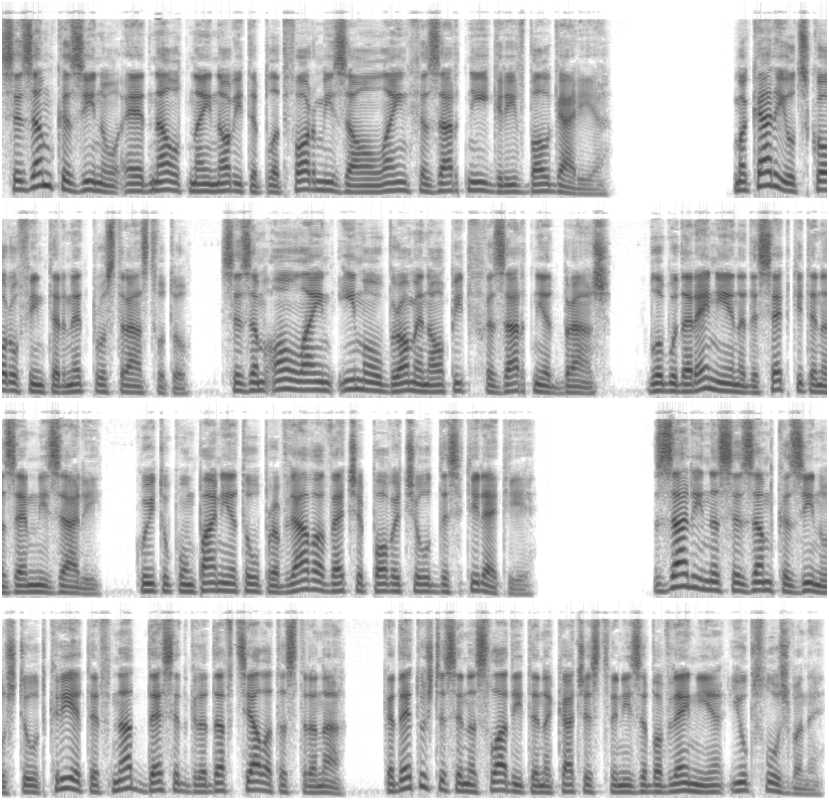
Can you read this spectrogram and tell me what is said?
Сезам Казино е една от най-новите платформи за онлайн хазартни игри в България. Макар и отскоро в интернет пространството, Сезам Онлайн има огромен опит в хазартният бранш, благодарение на десетките наземни зали, които компанията управлява вече повече от десетилетие. Зали на Сезам Казино ще откриете в над 10 града в цялата страна, където ще се насладите на качествени забавления и обслужване.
